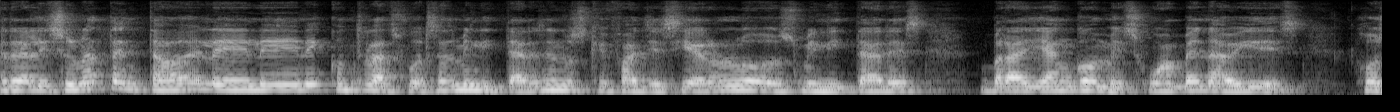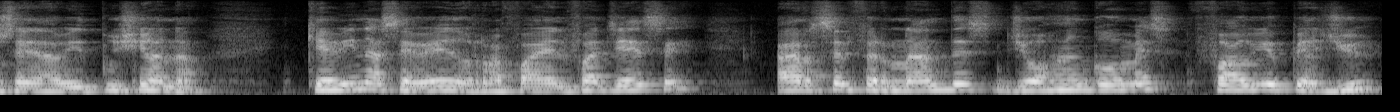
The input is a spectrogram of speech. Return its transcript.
realizó un atentado del ELN contra las fuerzas militares en los que fallecieron los militares Brian Gómez, Juan Benavides, José David Puchana, Kevin Acevedo, Rafael Fallece, Arcel Fernández, Johan Gómez, Fabio Piagiu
